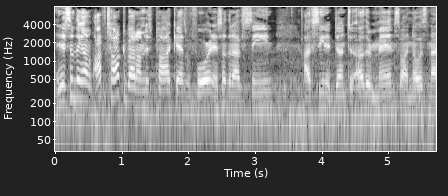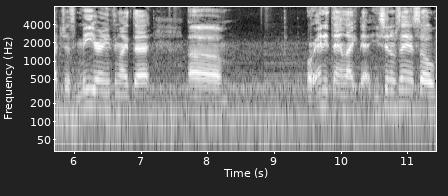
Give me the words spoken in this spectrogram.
and it's something I've, I've, talked about on this podcast before, and it's something I've seen. I've seen it done to other men, so I know it's not just me or anything like that, um, or anything like that. You see what I'm saying? So,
